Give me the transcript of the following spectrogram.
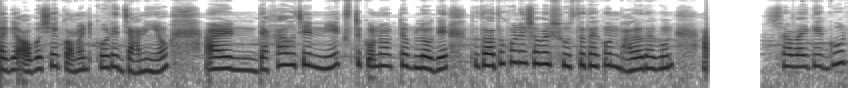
লাগে, অবশ্যই কমেন্ট করে জানিও। আর দেখা হচ্ছে নেক্সট কোনো একটা ব্লগে তো ততক্ষণে সবাই সুস্থ থাকুন, ভালো থাকুন। সবাইকে গুড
